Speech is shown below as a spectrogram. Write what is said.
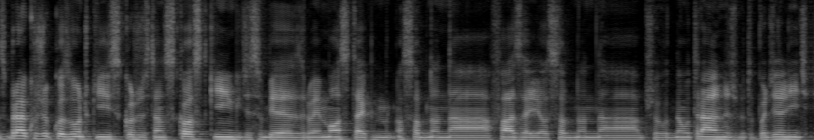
Z braku szybko złączki skorzystam z kostki, gdzie sobie zrobię mostek osobno na fazę i osobno na przewód neutralny, żeby to podzielić.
